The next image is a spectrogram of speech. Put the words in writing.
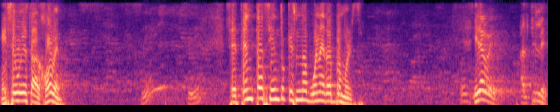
Ese güey estaba joven. Sí, sí. 70 siento que es una buena edad para morirse. Pues. Mira, güey, al chile.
